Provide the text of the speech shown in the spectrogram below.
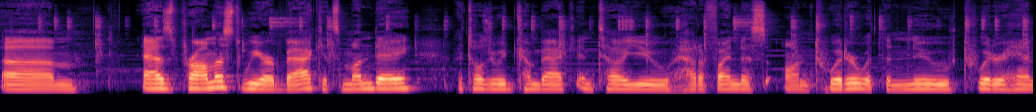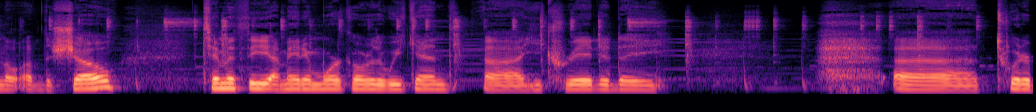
Um, as promised, we are back. It's Monday. I told you we'd come back and tell you how to find us on Twitter with the new Twitter handle of the show. Timothy, I made him work over the weekend. Uh, he created a uh, Twitter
